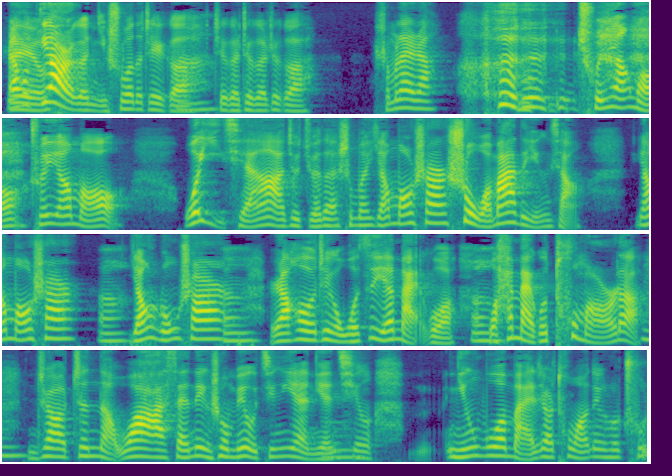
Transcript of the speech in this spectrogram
然后第二个你说的这个这个这个这个。什么来着？纯羊毛，纯羊毛。我以前啊就觉得什么羊毛衫受我妈的影响，羊毛衫儿，羊绒衫儿。然后这个我自己也买过，我还买过兔毛的。你知道，真的，哇塞，那个时候没有经验，年轻。宁波买了件兔毛，那个时候出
